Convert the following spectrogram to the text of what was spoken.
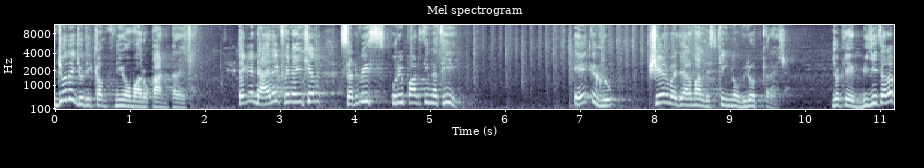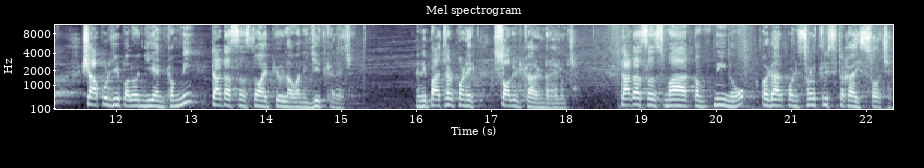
જુદી જુદી કંપનીઓમાં રોકાણ કરે છે. એટલે ડાયરેક્ટ ફિનાન્શિયલ સર્વિસ પૂરી પાડતી નથી. એક ગ્રુપ શેર બજારમાં લિસ્ટિંગનો વિરોધ કરે છે. જોકે બીજી તરફ શાહપુરજી, પલોનજી એન્ડ કંપની ટાટા સન્સનો આઈપીઓ લાવવાની જીત કરે છે. એની પાછળ પણ એક સોલિડ કારણ રહેલું છે. ટાટા સન્સમાં કંપનીનો અઢાર પોઈન્ટ સડત્રીસ ટકા હિસ્સો છે.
